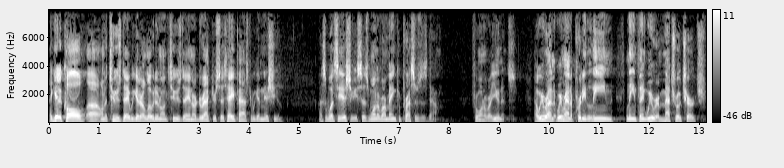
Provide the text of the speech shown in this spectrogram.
I get a call uh, on a Tuesday. We get our load in on Tuesday, and our director says, Hey, Pastor, we got an issue. I said, What's the issue? He says, One of our main compressors is down for one of our units. Now, we ran, we ran a pretty lean, lean thing. We were a metro church.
